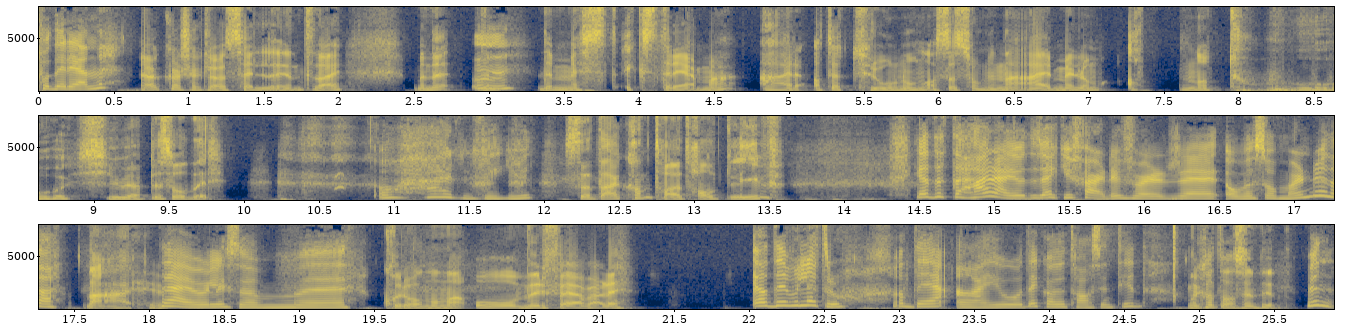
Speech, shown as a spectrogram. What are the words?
på det rene. Ja, kanskje jeg klarer å selge det inn til deg. Men det, det, det mest ekstreme er at jeg tror noen av sesongene er mellom 18 og 22 episoder. Å, herregud. Så dette her kan ta et halvt liv. Ja, dette her er jo Du er ikke ferdig før eh, over sommeren, du, da. Nei, Det er jo liksom uh... koronaen er over før jeg er ferdig. Ja, det vil jeg tro. Og det er jo Det kan jo ta sin tid. Det kan ta sin tid. Men,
